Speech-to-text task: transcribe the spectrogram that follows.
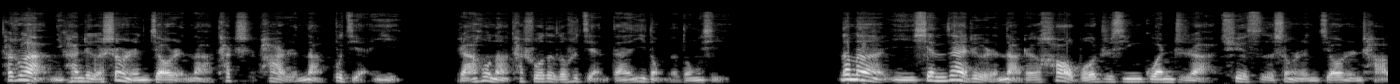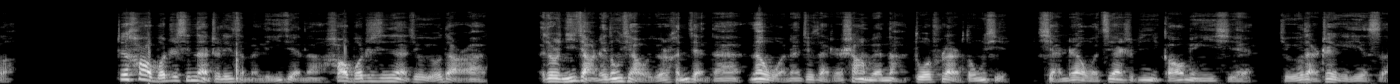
他说啊，你看这个圣人教人呐，他只怕人呐不简易，然后呢，他说的都是简单易懂的东西。那么以现在这个人呐，这个好博之心观之啊，却似圣人教人差了。这好博之心呢，这里怎么理解呢？好博之心呢，就有点啊，就是你讲这东西啊，我觉得很简单，那我呢就在这上边呢多出来点东西，显着我见识比你高明一些，就有点这个意思。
